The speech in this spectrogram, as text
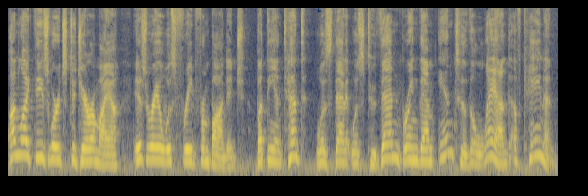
Unlike these words to Jeremiah, Israel was freed from bondage, but the intent was that it was to then bring them into the land of Canaan.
